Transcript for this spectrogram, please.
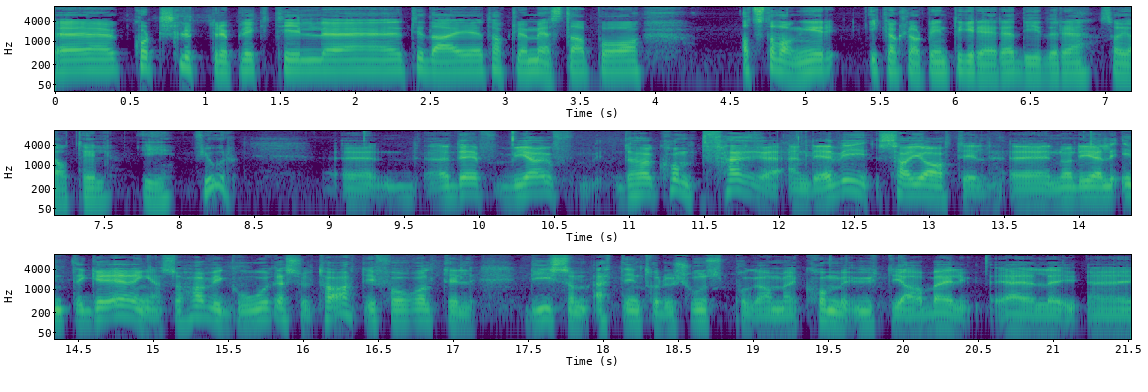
Eh, kort sluttreplikk til, eh, til deg, Takle Mestad, på at Stavanger ikke har klart å integrere de dere sa ja til i fjor? Eh, det, har jo, det, har kommet færre enn det vi sa ja til. Eh, når det gjelder integreringen, så har vi gode resultat i forhold til de som etter introduksjonsprogrammet kommer ut i arbeid eller uh,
